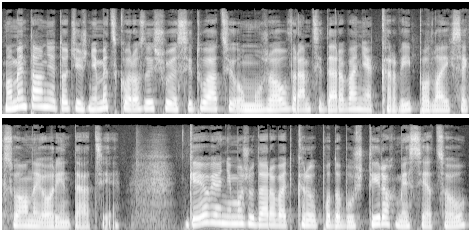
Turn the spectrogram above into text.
Momentálne totiž Nemecko rozlišuje situáciu u mužov v rámci darovania krvi podľa ich sexuálnej orientácie. Gejovia nemôžu darovať krv po dobu 4 mesiacov,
